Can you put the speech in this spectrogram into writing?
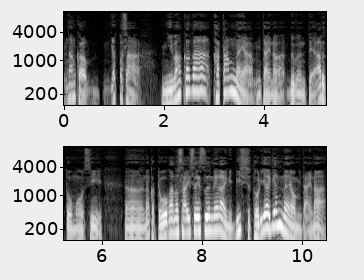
なんか、やっぱさ、にわかが語んなや、みたいな部分ってあると思うし、うん、なんか動画の再生数狙いに BiSH 取り上げんなよ、みたいな。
